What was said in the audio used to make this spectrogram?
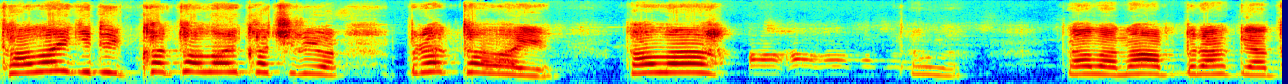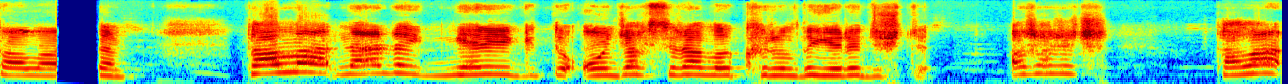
Talay gidiyor. Talay kaçırıyor. Bırak Talay'ı. Tala. Tala. Tala ne yap? Bırak ya Tala. Tala nerede? Nereye gitti? Oyuncak silahla kırıldı yere düştü. Aç aç aç. Tala.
